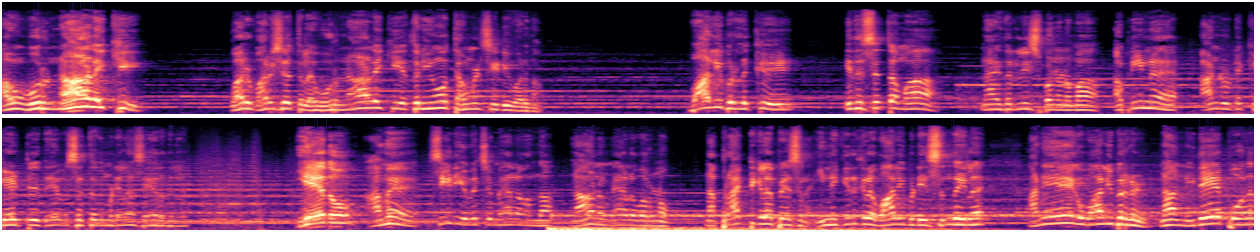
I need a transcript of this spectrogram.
அவன் ஒரு நாளைக்கு வரு வருஷத்துல ஒரு நாளைக்கு எத்தனையோ தமிழ் சிடி வருதான். வாலிபர்களுக்கு இது சித்தமா? நான் இதை ரிலீஸ் பண்ணணுமா? அப்படின்னு ஆண்டோட்ட கேட்டு தேவ சித்தது முடியெல்லாம் செய்யறது இல்லை ஏதோ அவன் சீடியை வச்சு மேலே வந்தான். நானும் மேலே வரணும். நான் பிராக்டிக்கலா பேசுறேன். இன்னைக்கு இருக்கிற வாலிபுடைய சிந்தையில அநேக வாலிபர்கள் நான் இதே போல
